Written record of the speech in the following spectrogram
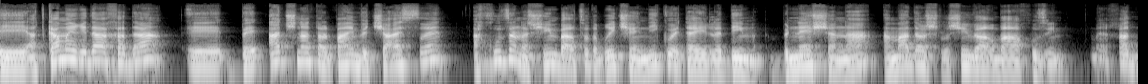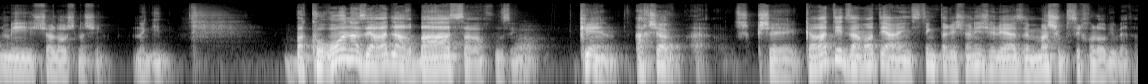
אה, עד כמה ירידה חדה? אה, עד שנת 2019, אחוז הנשים בארצות הברית שהניקו את הילדים בני שנה עמד על 34 אחוזים. אחד משלוש נשים, נגיד. בקורונה זה ירד ל-14 אחוזים. כן, עכשיו, כשקראתי את זה, אמרתי, האינסטינקט הראשוני שלי היה זה משהו פסיכולוגי בטח.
